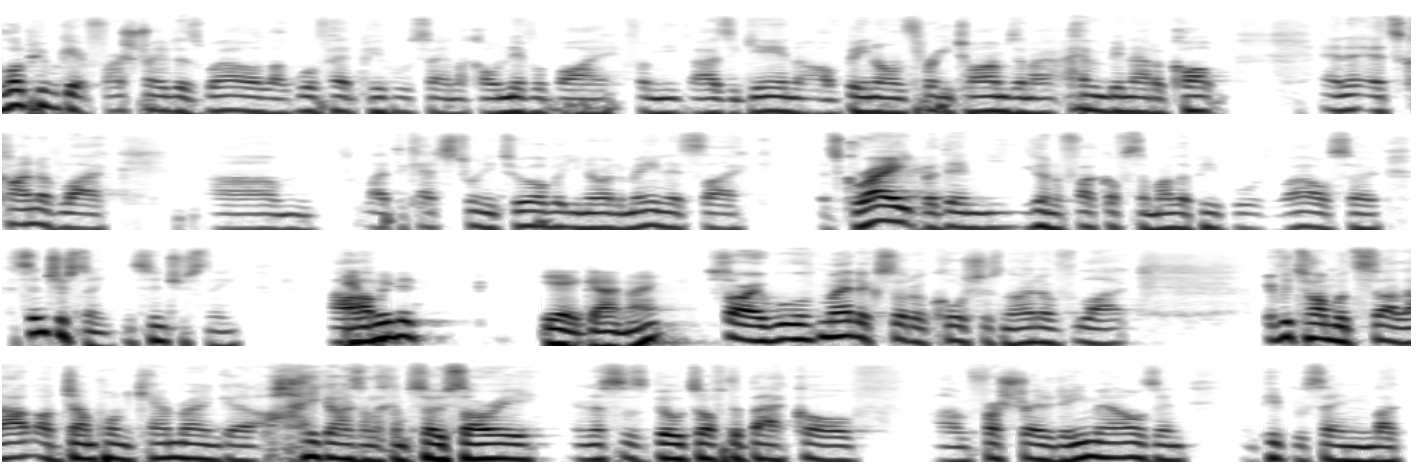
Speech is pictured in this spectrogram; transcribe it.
a lot of people get frustrated as well. Like we've had people saying, like, "I'll never buy from you guys again." I've been on three times and I haven't been out of cop, and it's kind of like, um, like the catch twenty two of it. You know what I mean? It's like it's great, but then you're going to fuck off some other people as well. So it's interesting. It's interesting. And um, with a, yeah, go mate. Sorry, we've made a sort of cautious note of like every time we'd sell out, I'd jump on camera and go, "Oh, hey guys, I'm like, I'm so sorry," and this is built off the back of um, frustrated emails and and people saying like,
